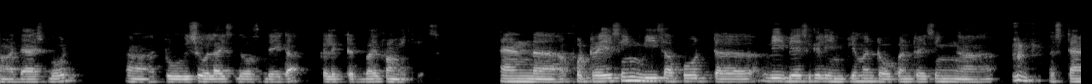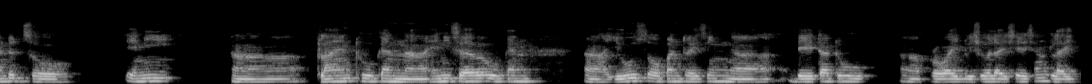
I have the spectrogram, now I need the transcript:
uh, dashboard uh, to visualize those data collected by Prometheus. And uh, for tracing, we support, we basically implement open tracing standard. So any Uh, client who can, uh, any server who can uh, use open tracing data to provide visualizations like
